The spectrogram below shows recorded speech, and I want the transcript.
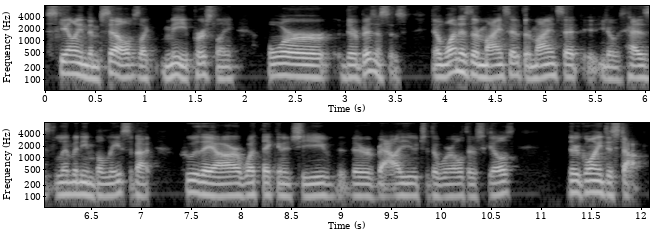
scaling themselves, like me personally, or their businesses. You know, one is their mindset. If their mindset, you know, has limiting beliefs about who they are, what they can achieve, their value to the world, their skills, they're going to stop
